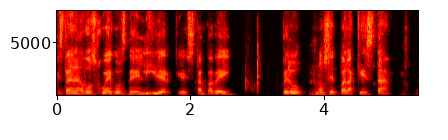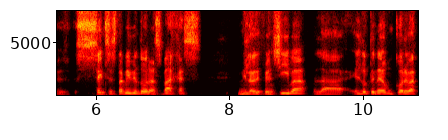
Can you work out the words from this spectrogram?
están a dos juegos de líder, que es Tampa Bay, pero no sé para qué está. Saints está viviendo horas bajas, ni la defensiva, el no tener un coreback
